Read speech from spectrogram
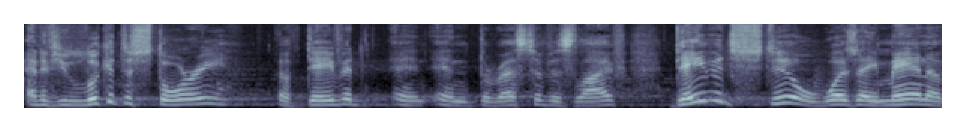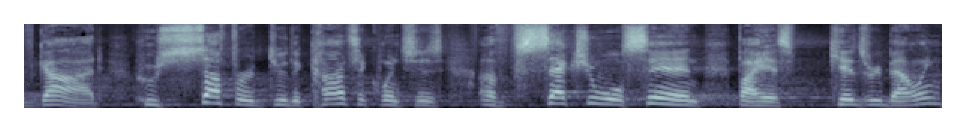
And if you look at the story of David and, and, the rest of his life, David still was a man of God who suffered through the consequences of sexual sin by his kids rebelling.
